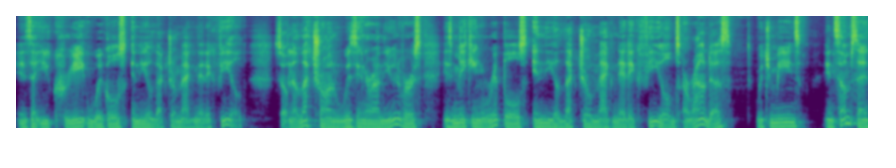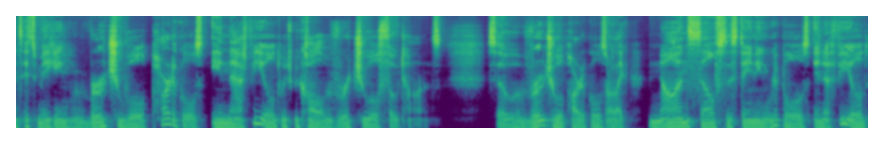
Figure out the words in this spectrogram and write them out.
is that you create wiggles in the electromagnetic field. So an electron whizzing around the universe is making ripples in the electromagnetic fields around us, which means in some sense, it's making virtual particles in that field, which we call virtual photons. So, virtual particles are like non self sustaining ripples in a field,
